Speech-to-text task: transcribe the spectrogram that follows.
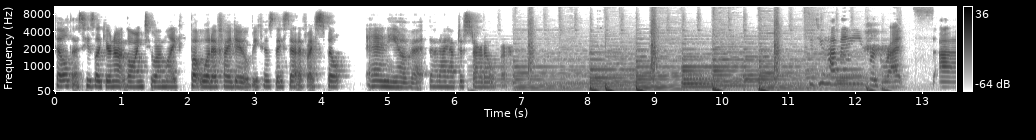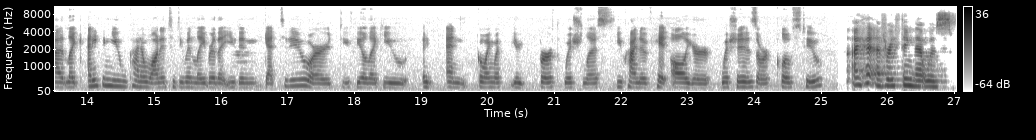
fill this? He's like, you're not going to. I'm like, but what if I do? Because they said if I spill any of it, that I have to start over. Did you have any regrets? Uh, like anything you kind of wanted to do in labor that you didn't get to do, or do you feel like you, and going with your birth wish list, you kind of hit all your wishes or close to? I hit everything that was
